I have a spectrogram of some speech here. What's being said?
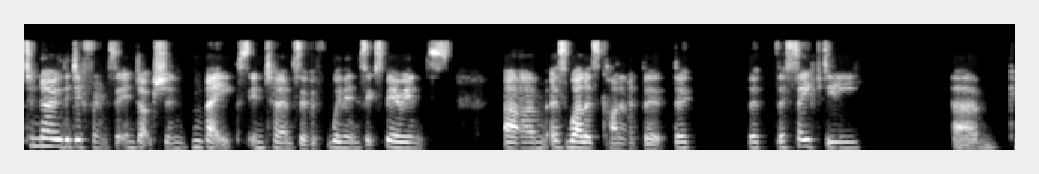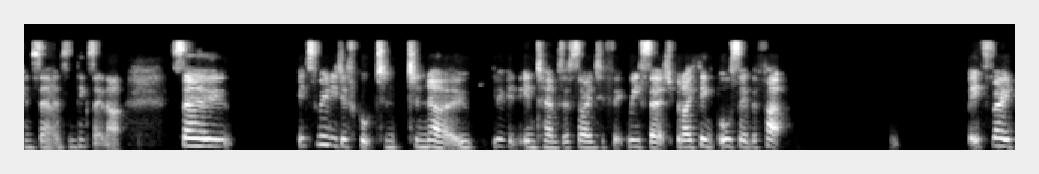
to know the difference that induction makes in terms of women's experience, um, as well as kind of the the the, the safety um, concerns and things like that. So it's really difficult to to know in terms of scientific research, but I think also the fact it's very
